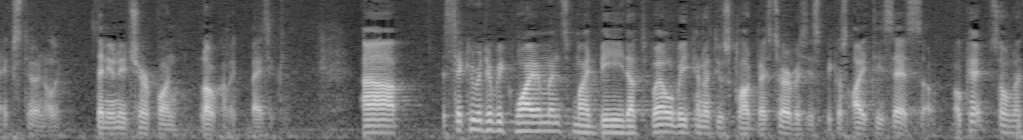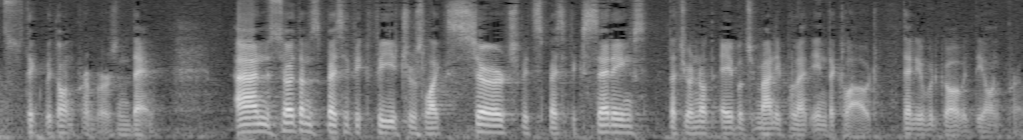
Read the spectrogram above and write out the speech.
externally, then you need SharePoint locally, basically. Uh, security requirements might be that, well, we cannot use cloud-based services because IT says so. Okay, so let's stick with on-prem version then. And certain specific features like search with specific settings that you're not able to manipulate in the cloud, then you would go with the on-prem.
